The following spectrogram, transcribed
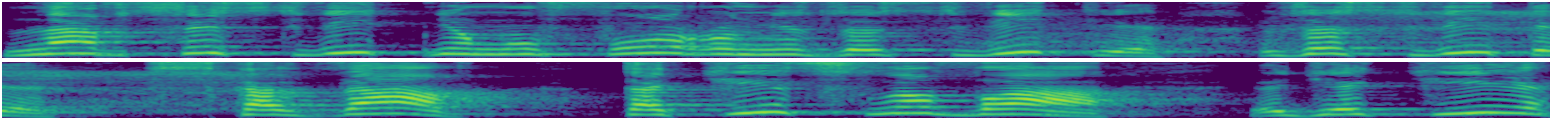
на всесвітньому форумі з освіти, з освіти, сказав такі слова, які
